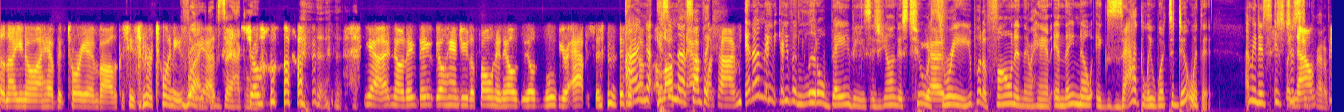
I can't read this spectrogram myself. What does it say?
So now you know I have Victoria involved because she's in her twenties. So Right, yes. exactly. So, yeah, I know they they they'll hand you the phone and they'll they'll move your apps and I know, isn't that something? And I mean, even little babies as young as two Yes. or three, you put a phone in their hand and they know exactly what to do with it. I mean, it's it's But just now- incredible.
